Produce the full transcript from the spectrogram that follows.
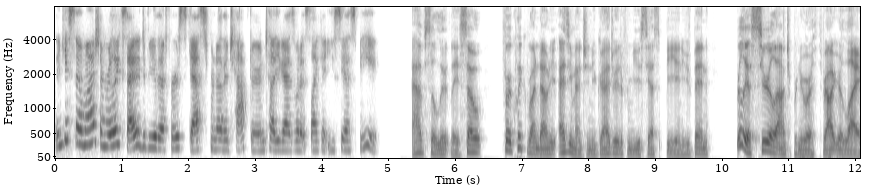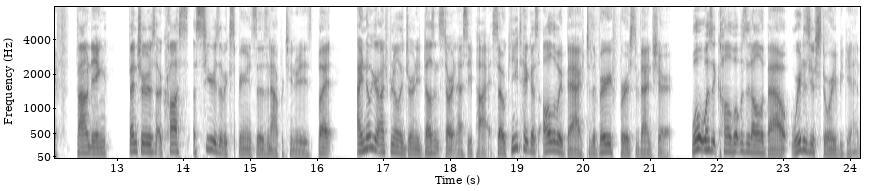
Thank you so much. I'm really excited to be the first guest from another chapter and tell you guys what it's like at UCSB. Absolutely. So, for a quick rundown, as you mentioned, you graduated from UCSB and you've been really a serial entrepreneur throughout your life, founding ventures across a series of experiences and opportunities. But I know your entrepreneurial journey doesn't start in SC Pie. So, can you take us all the way back to the very first venture? What was it called? What was it all about? Where does your story begin?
